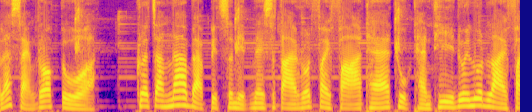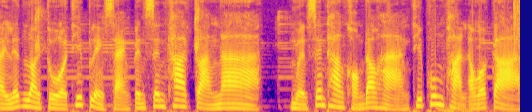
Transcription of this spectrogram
และแสงรอบตัว กระจังหน้าแบบปิดสนิทในสไตล์รถไฟฟ้าแท้ถูกแทนที่ด้วยลวดลายไฟเล็ดลอยตัวที่เปล่งแสงเป็นเส้นคาดกลางหน้า เหมือนเส้นทางของดาวหางที่พุ่งผ่านอวกาศ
